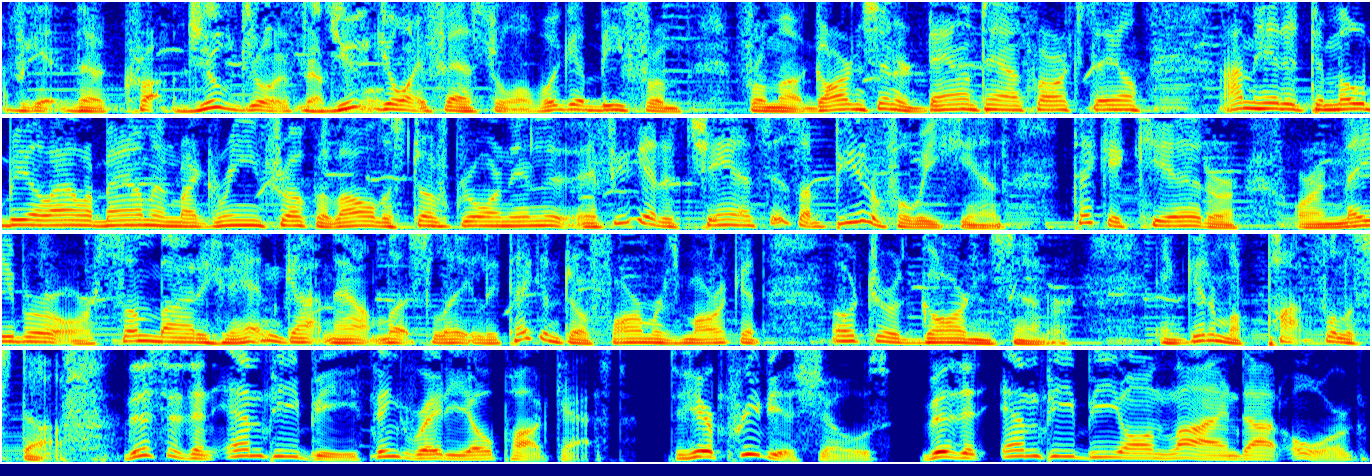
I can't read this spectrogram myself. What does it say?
I forget the Cro- Juke Joint Festival. Juke Joint Festival. We're going to be from from uh, Garden Center downtown Clarksdale. I'm headed to Mobile, Alabama, in my green truck with all the stuff growing in it. And if you get a chance, it's a beautiful weekend. Take a kid or or a neighbor or somebody who hadn't gotten out much lately. Take them to a farmer's market or to a garden center and get them a pot full of stuff. This is an MPB Think Radio podcast. To hear previous shows, visit MPBOnline.org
